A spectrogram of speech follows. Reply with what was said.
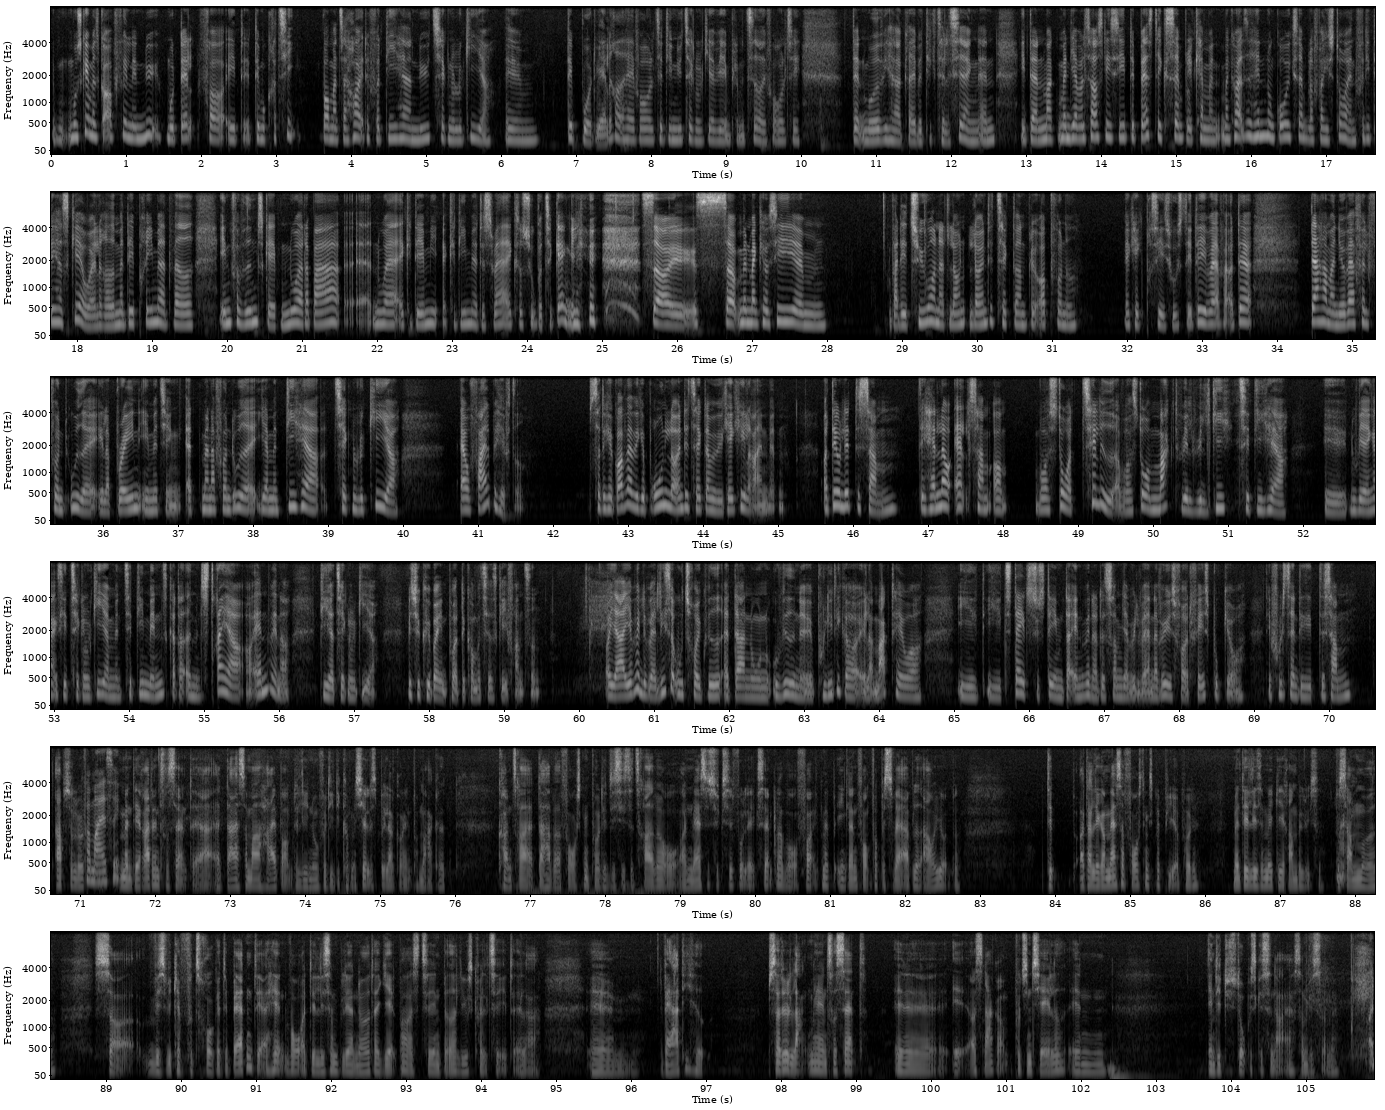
måske man skal opfinde en ny model for et øh, demokrati, hvor man tager højde for de her nye teknologier. Øh, det burde vi allerede have i forhold til de nye teknologier, vi har implementeret i forhold til den måde, vi har grebet digitaliseringen an i Danmark. Men jeg vil så også lige sige, at det bedste eksempel kan man, man kan jo altid hente nogle gode eksempler fra historien, fordi det her sker jo allerede, men det er primært været inden for videnskaben. Nu er der bare, øh, nu er akademi, akademia desværre ikke så super tilgængelig. så, øh, så, men man kan jo sige, øhm, var det i 20'erne, at løgndetektoren blev opfundet? Jeg kan ikke præcis huske det. Det er i hvert fald, og der, der har man jo i hvert fald fundet ud af, eller brain imaging, at man har fundet ud af, jamen de her teknologier er jo fejlbehæftet. Så det kan godt være, at vi kan bruge en løgndetektor, men vi kan ikke helt regne med den. Og det er jo lidt det samme. Det handler jo alt sammen om, hvor stor tillid og hvor stor magt vil vi give til de her, øh, nu vil jeg ikke engang sige teknologier, men til de mennesker, der administrerer og anvender de her teknologier, hvis vi køber ind på, at det kommer til at ske i fremtiden. Og jeg, jeg ville være lige så utryg ved, at der er nogle uvidende politikere eller magthavere i et, i et statssystem, der anvender det, som jeg ville være nervøs for, at Facebook gjorde. Det er fuldstændig det samme. Absolut. For mig at se. Men det er ret interessant, er, at der er så meget hype om det lige nu, fordi de kommercielle spillere går ind på markedet, kontra at der har været forskning på det de sidste 30 år, og en masse succesfulde eksempler, hvor folk med en eller anden form for besvær er blevet afhjulpet. Det, og der ligger masser af forskningspapirer på det, men det er ligesom ikke i rampelyset på Nej. samme måde. Så hvis vi kan få trukket debatten derhen, hvor det ligesom bliver noget, der hjælper os til en bedre livskvalitet eller øh, værdighed, så er det jo langt mere interessant øh, at snakke om potentialet end, end de dystopiske scenarier, som vi sidder med. Og,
